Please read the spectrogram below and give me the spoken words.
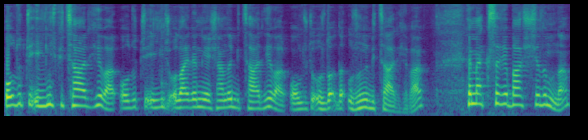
Oldukça ilginç bir tarihi var. Oldukça ilginç olayların yaşandığı bir tarihi var. Oldukça uzun bir tarihi var. Hemen kısaca başlayalım buna.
